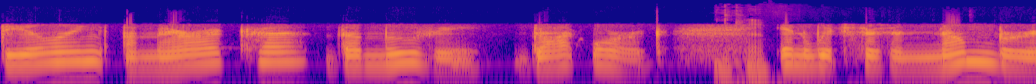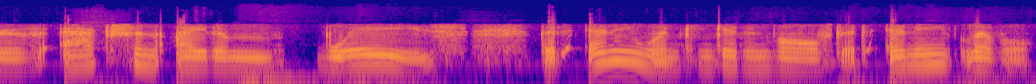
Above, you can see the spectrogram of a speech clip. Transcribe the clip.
stealingamericathemovie.org, okay. in which there's a number of action item ways that anyone can get involved at any level.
